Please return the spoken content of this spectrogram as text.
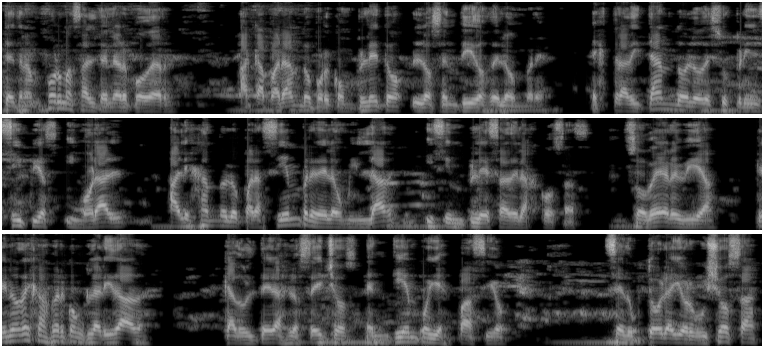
te transformas al tener poder acaparando por completo los sentidos del hombre, extraditándolo de sus principios y moral, alejándolo para siempre de la humildad y simpleza de las cosas. Soberbia, que no dejas ver con claridad, que adulteras los hechos en tiempo y espacio. Seductora y orgullosa,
